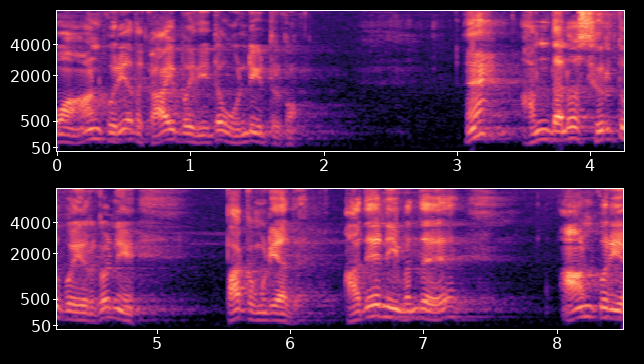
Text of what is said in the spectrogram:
உன் ஆண்குறி அதை காய் பகுதியிட்ட ஒண்டிக்கிட்டு இருக்கும். அந்தளவு அந்த அளவு சிறுத்து போயிருக்கோம் நீ பார்க்க முடியாது. அதே நீ வந்து ஆண்குரிய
